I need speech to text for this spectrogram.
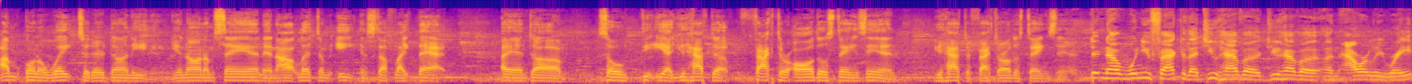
I'm gonna wait till they're done eating. You know what I'm saying? And I'll let them eat and stuff like that. And um, so the, yeah, you have to factor all those things in. You have to factor all those things in. Now, when you factor that, do you have a do you have a, an hourly rate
